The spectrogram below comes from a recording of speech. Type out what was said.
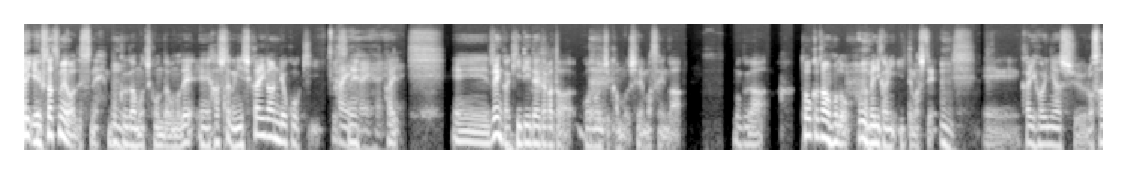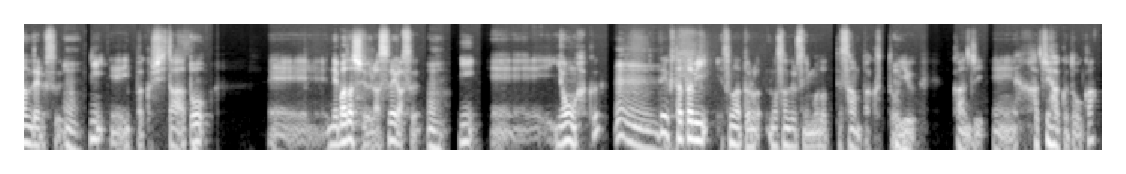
はい、えー、2つ目はですね、うん僕が持ち込んだもので、えーハッシュタグ西海岸旅行記ですね。前回聞いていただいた方はご存知かもしれませんが、僕が10日間ほどアメリカに行ってまして、うんえーカリフォルニア州ロサンゼルスうん。に、えー一泊した後、えーネバダ州ラスベガスうん。に、え4泊うん。で、再びその後ロロサンゼルスに戻って3泊という感じ、えー8泊10日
